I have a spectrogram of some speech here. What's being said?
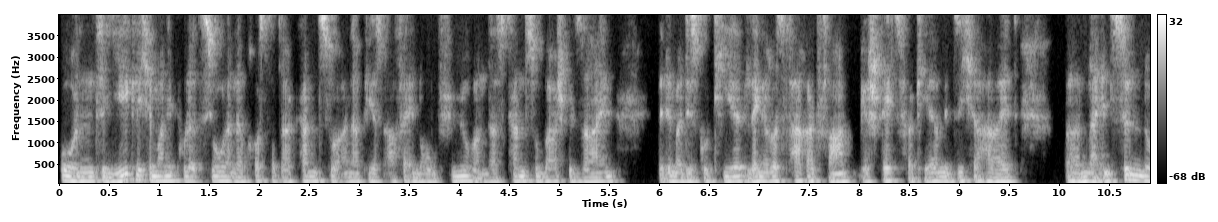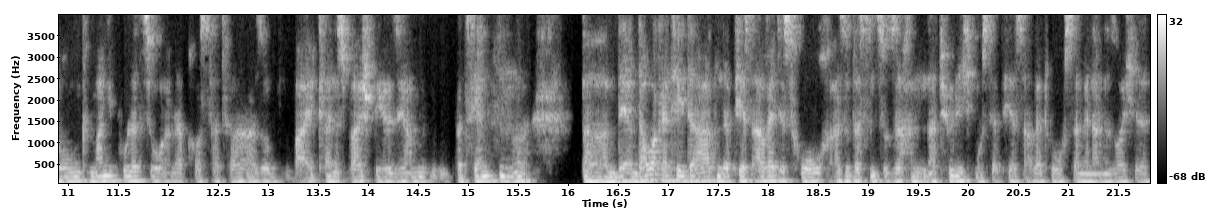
Und jegliche Manipulation an der Prostata kann zu einer PSA-Veränderung führen. Das kann zum Beispiel sein, wird immer diskutiert, längeres Fahrradfahren, Geschlechtsverkehr mit Sicherheit, äh, eine Entzündung, Manipulation an der Prostata. Also bei kleines Beispiel, Sie haben Patienten, ähm, der einen Dauerkatheter hat und der PSA-Wert ist hoch. Also das sind so Sachen, natürlich muss der PSA-Wert hoch sein, wenn eine solche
